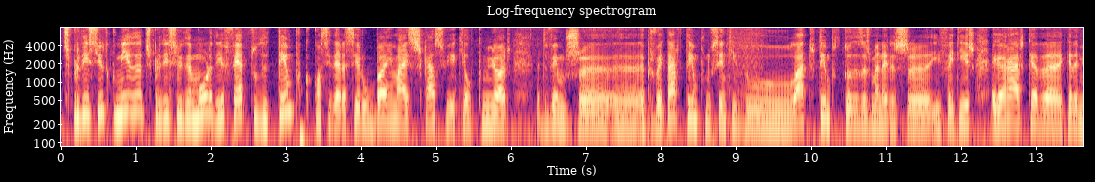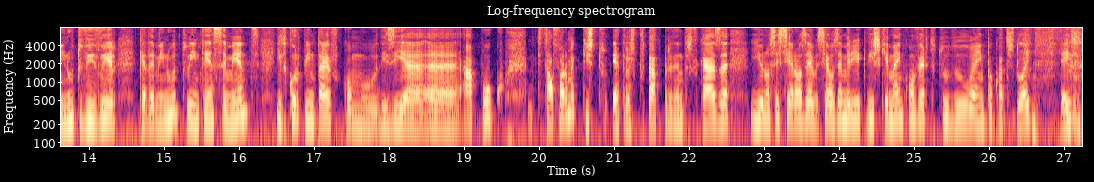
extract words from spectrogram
Desperdício de comida, desperdício de amor, de afeto, de tempo, que considera ser o bem mais escasso e aquele que melhor devemos uh, aproveitar. Tempo no sentido lato, tempo de todas as maneiras e feitias, agarrar cada, cada minuto, viver cada minuto intensamente e de corpo inteiro, como dizia há pouco, de tal forma que isto é transportado para dentro de casa e eu não sei se, era o Zé, se é o Zé Maria que diz que a mãe converte tudo em pacotes de leite, é isso?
